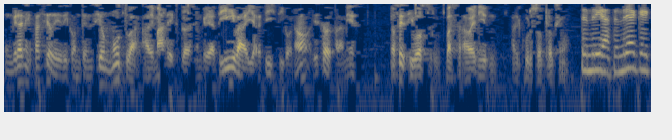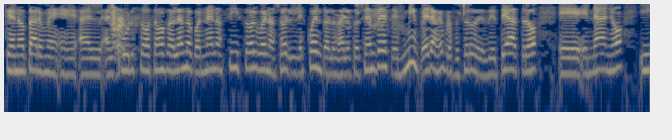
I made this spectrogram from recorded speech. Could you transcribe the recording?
un gran espacio de, de contención mutua, además de exploración creativa y artístico, ¿no? Eso para mí es, no sé si vos vas a venir al curso próximo. Tendría, tendría que, anotarme eh, al, curso. Estamos hablando con Nano Cisol. Bueno, yo les cuento a los, a los oyentes, es mi, era mi profesor de, teatro eh, en Nano, y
